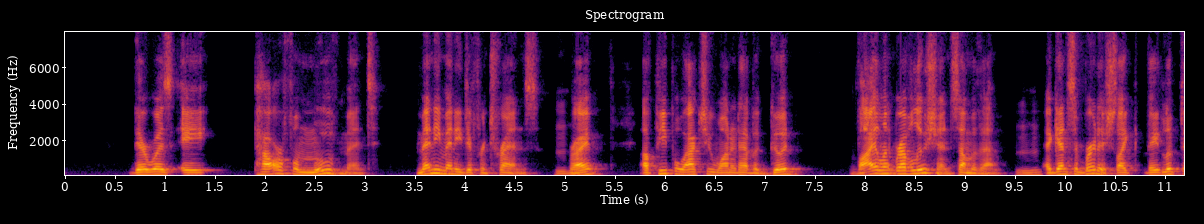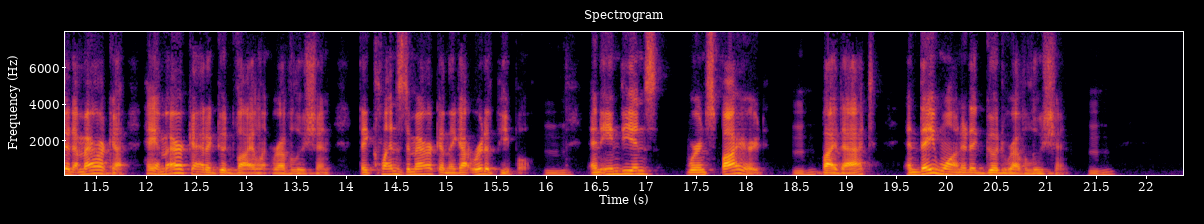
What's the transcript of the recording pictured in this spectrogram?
there was a powerful movement, many, many different trends, Mhm. right? Of people who actually wanted to have a good, violent revolution, some of them Mhm. against the British. Like they looked at America. Hey, America had a good, violent revolution. They cleansed America and they got rid of people. Mhm. And Indians were inspired Mhm. by that and they wanted a good revolution. Mhm.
